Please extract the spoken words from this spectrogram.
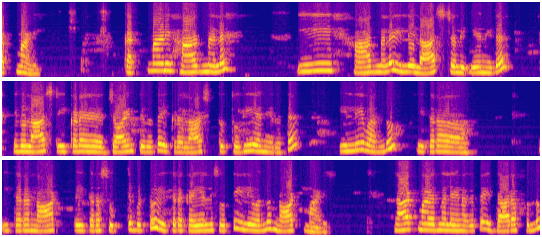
ಕಟ್ ಮಾಡಿ. ಕಟ್ ಮಾಡಿ ಆದ್ಮೇಲೆ ಈ ಆದ್ಮೇಲೆ ಇಲ್ಲಿ ಲಾಸ್ಟ್ ಅಲ್ಲಿ ಏನಿದೆ? ಇದು ಲಾಸ್ಟ್ ಈ ಕಡೆ ಜಾಯಿಂಟ್ ಇರುತ್ತೆ, ಈ ಕಡೆ ಲಾಸ್ಟ್ ತುದಿ ಏನಿರುತ್ತೆ, ಇಲ್ಲಿ ಒಂದು ಈ ತರ ಈ ತರ ನಾಟ್ ಈ ತರ ಸುತ್ತಿ ಬಿಟ್ಟು ಈ ತರ ಕೈಯಲ್ಲಿ ಸುತ್ತಿ ಇಲ್ಲಿ ಒಂದು ನಾಟ್ ಮಾಡಿ. ನಾಟ್ ಮಾಡಿದ್ಮೇಲೆ ಏನಾಗುತ್ತೆ? ಈ ದಾರ ಫುಲ್ಲು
